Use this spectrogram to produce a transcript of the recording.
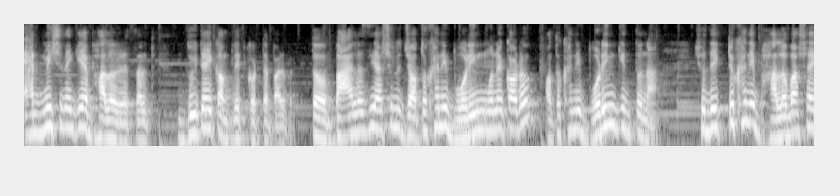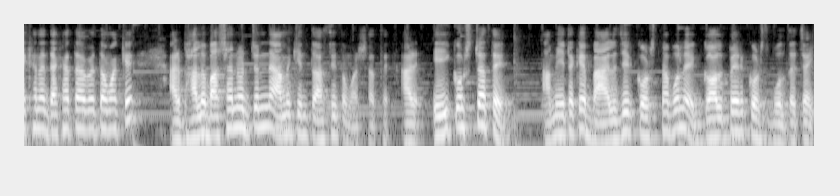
অ্যাডমিশনে গিয়ে ভালো রেজাল্ট দুইটাই কমপ্লিট করতে পারবে। তো বায়োলজি আসলে যতখানি বোরিং মনে করো, অতখানি বোরিং কিন্তু না। শুধু একটুখানি ভালোবাসা এখানে দেখাতে হবে তোমাকে, আর ভালোবাসানোর জন্য আমি কিন্তু আছি তোমার সাথে। আর এই কোর্সটাতে আমি এটাকে বায়োলজির কোর্স না বলে গল্পের কোর্স বলতে চাই।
